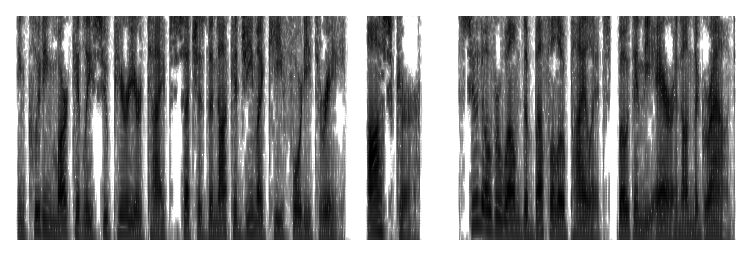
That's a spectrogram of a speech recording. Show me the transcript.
including markedly superior types such as the Nakajima Ki-43 Oscar soon overwhelmed the Buffalo pilots, both in the air and on the ground.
